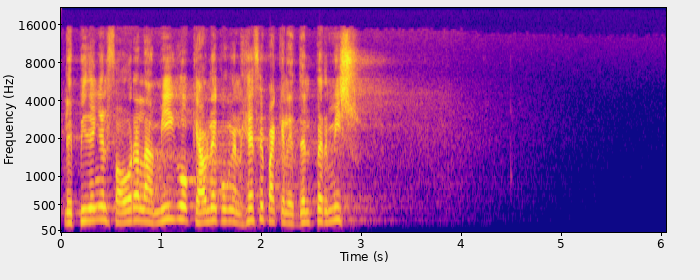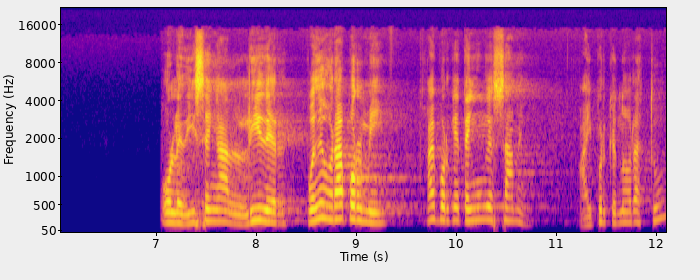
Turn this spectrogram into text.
le piden el favor al amigo que hable con el jefe para que les dé el permiso. O le dicen al líder, ¿puedes orar por mí? Ay, porque tengo un examen. Ay, ¿por qué no oras tú?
